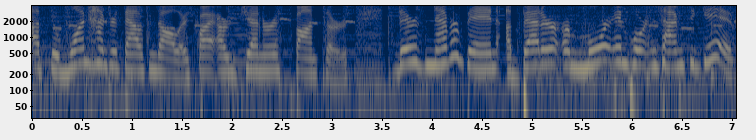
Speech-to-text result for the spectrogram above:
up to $100,000 by our generous sponsors. There's never been a better or more important time to give.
